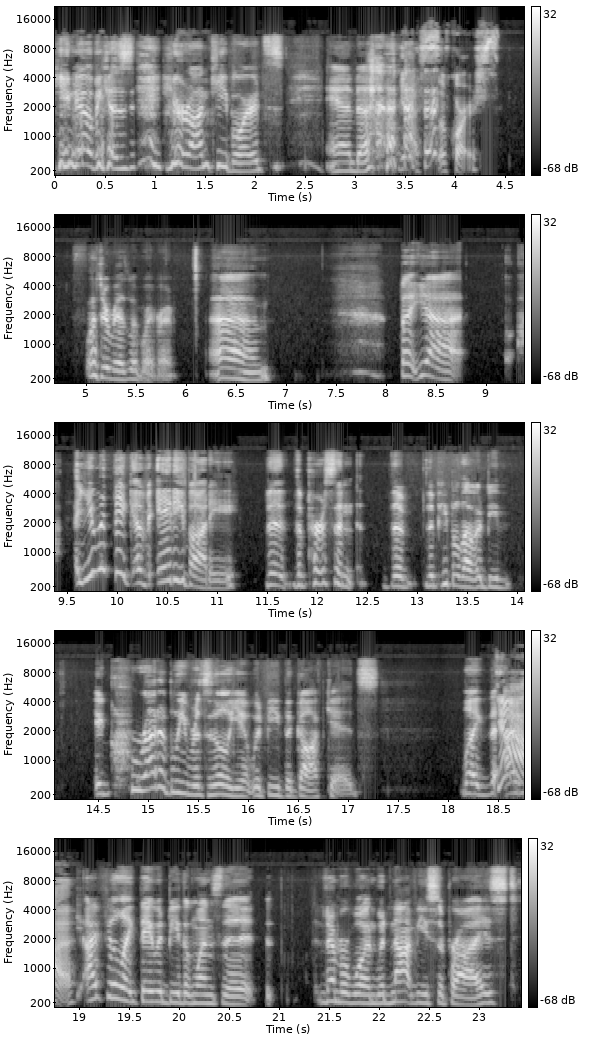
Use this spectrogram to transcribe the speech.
you know, because you're on keyboards. And, uh, yes, of course. Slender Man's my boyfriend. Um, but yeah, you would think of anybody, the, the person, the, the people that would be incredibly resilient would be the goth kids. Like, the, I, I feel like they would be the ones that, number one, would not be surprised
